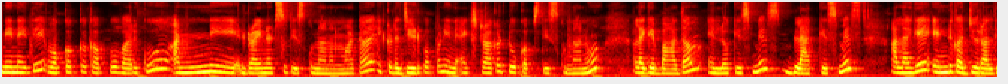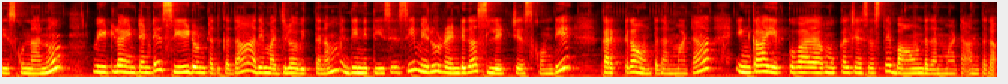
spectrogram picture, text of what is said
నేనైతే ఒక్కొక్క కప్పు వరకు అన్ని డ్రై నట్స్ తీసుకున్నాను అనమాట ఇక్కడ జీడిపప్పు నేను ఎక్స్ట్రాగా టూ కప్స్ తీసుకున్నాను. అలాగే బాదం ఎల్లో కిస్మిస్ బ్లాక్ కిస్మిస్ అలాగే ఎండు ఖర్జూరాలు తీసుకున్నాను. వీటిలో ఏంటంటే సీడ్ ఉంటుంది కదా అది మధ్యలో విత్తనం. దీన్ని తీసేసి మీరు రెండుగా స్లిట్ చేసుకోండి. కరెక్ట్గా ఉంటుంది ఇంకా ఎక్కువ ముక్కలు చేసేస్తే బాగుండదు అంతగా.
